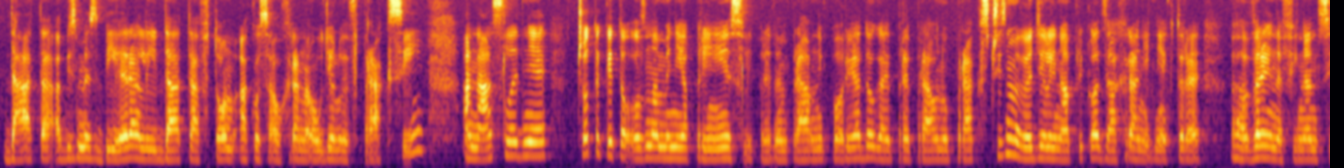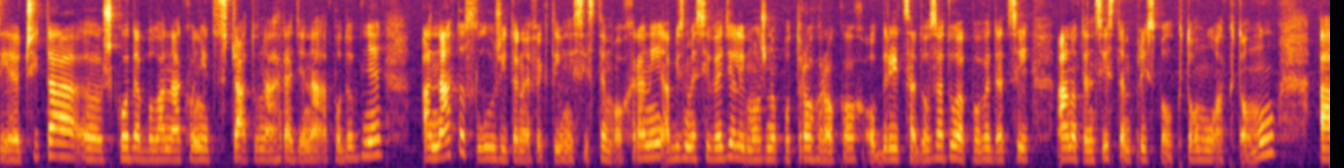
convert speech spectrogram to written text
dáta, aby sme zbierali dáta v tom, ako sa ochrana udeluje v praxi a následne čo takéto oznámenia priniesli pre ten právny poriadok aj pre právnu prax. Či sme vedeli napríklad zachrániť niektoré e, verejné financie, či tá e, škoda bola nakoniec štátu nahradená a podobne. A na to slúži ten efektívny systém ochrany, aby sme si vedeli možno po troch rokoch obrieť sa dozadu a povedať si, áno, ten systém prispel k tomu a k tomu. A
